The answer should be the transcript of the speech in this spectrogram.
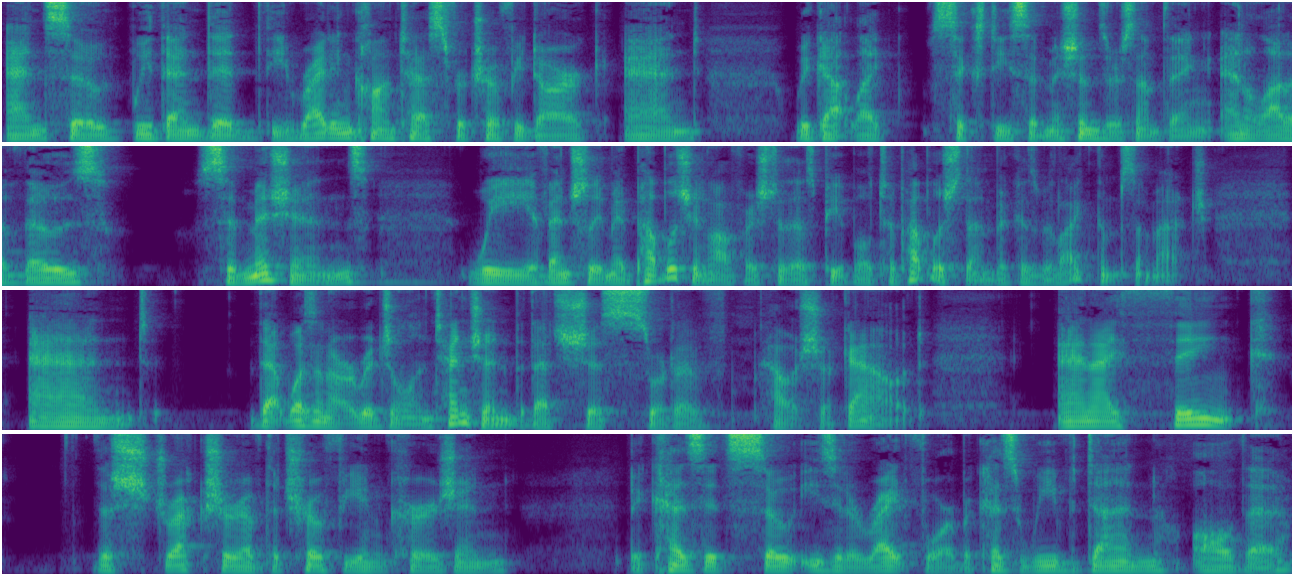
And so we then did the writing contest for Trophy Dark and we got like 60 submissions or something. And a lot of those submissions, we eventually made publishing offers to those people to publish them because we liked them so much. And that wasn't our original intention, but that's just sort of how it shook out. And I think the structure of the trophy incursion, because it's so easy to write for, because we've done all the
